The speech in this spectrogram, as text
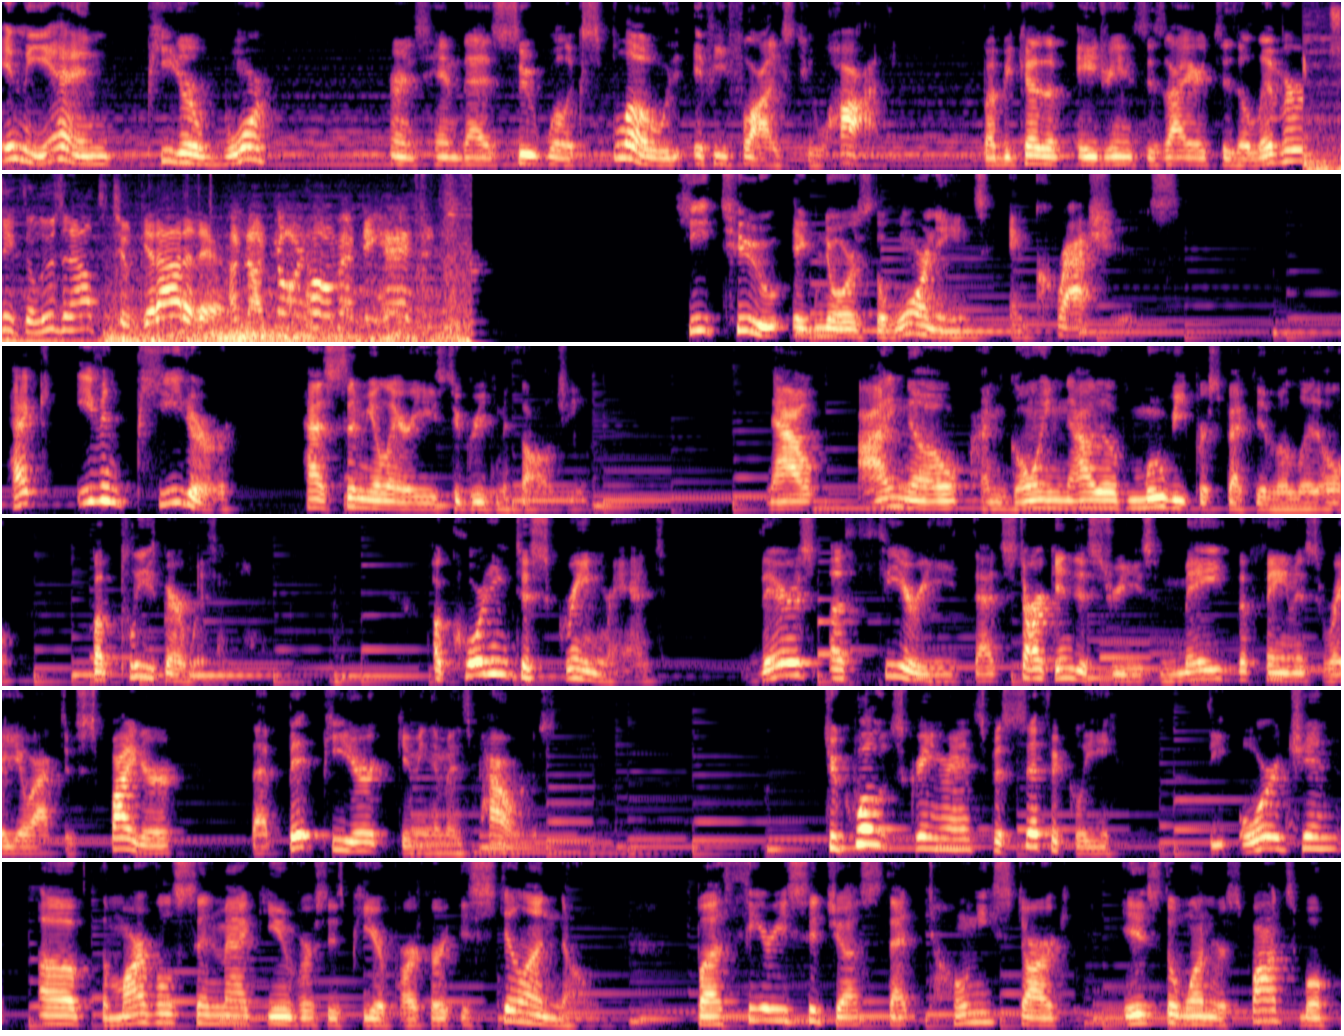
In the end, Peter warns him that his suit will explode if he flies too high. But because of Adrian's desire to deliver... Chief, they're losing altitude. Get out of there. I'm not going home empty-handed. He too ignores the warnings and crashes. Heck, even Peter has similarities to Greek mythology. Now, I know I'm going out of movie perspective a little, but please bear with me. According to Screen Rant, there's a theory that Stark Industries made the famous radioactive spider that bit Peter, giving him his powers. To quote Screen Rant specifically, The origin of the Marvel Cinematic Universe's Peter Parker is still unknown, but theory suggests that Tony Stark is the one responsible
